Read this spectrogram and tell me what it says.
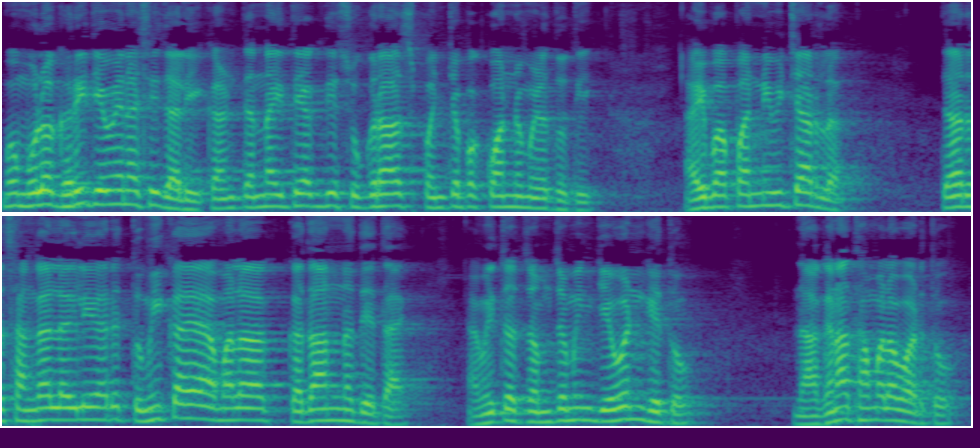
मग मुलं घरी जेवेनाशी झाली कारण त्यांना इथे अगदी सुग्रास पंचपक्वान्न मिळत होती. आईबापांनी विचारलं तर सांगायला लागली अरे तुम्ही काय आम्हाला कदान्न देताय? आम्ही तर चमचमीन जेवण घेतो. नागनाथ आम्हाला वाढतो.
